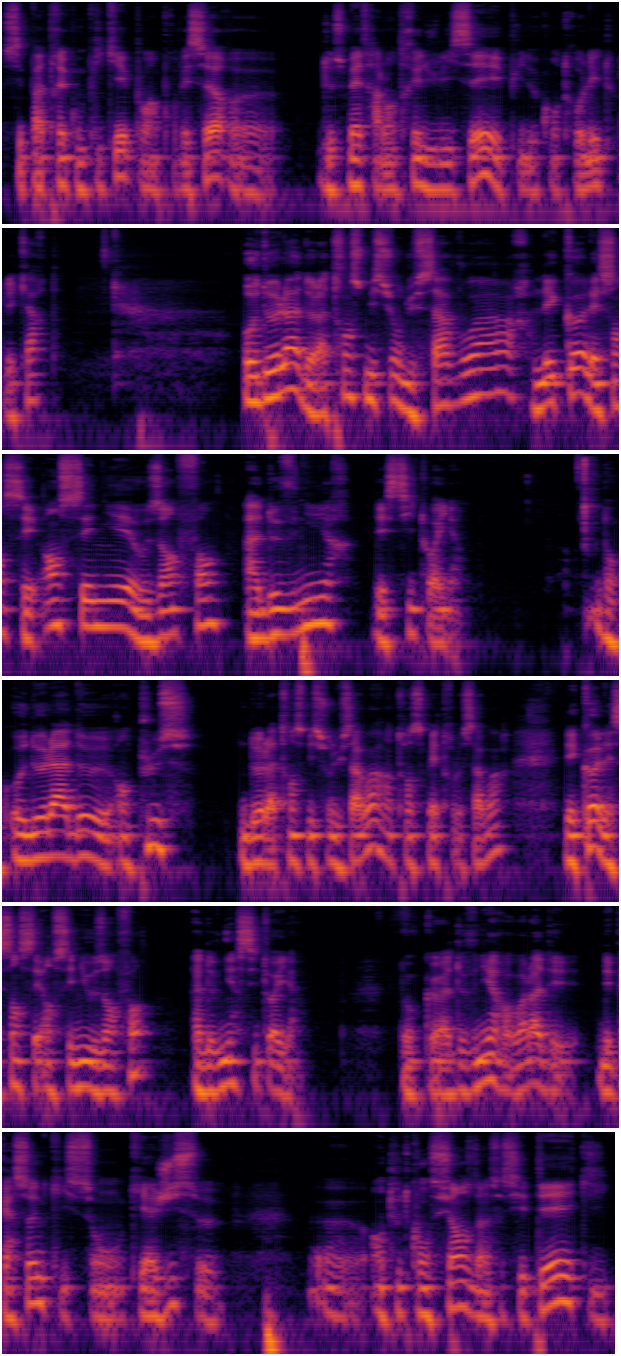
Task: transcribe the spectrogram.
c'est pas très compliqué pour un professeur de se mettre à l'entrée du lycée et puis de contrôler toutes les cartes. Au-delà de la transmission du savoir, l'école est censée enseigner aux enfants à devenir des citoyens. Donc au-delà de, en plus de la transmission du savoir, hein, transmettre le savoir, l'école est censée enseigner aux enfants à devenir citoyens. Donc euh, à devenir voilà des, personnes qui sont qui agissent euh, en toute conscience dans la société, qui,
